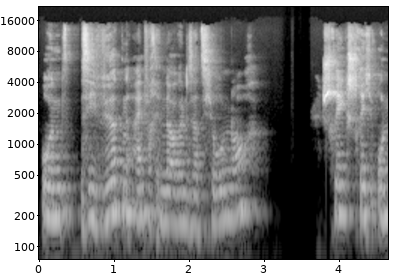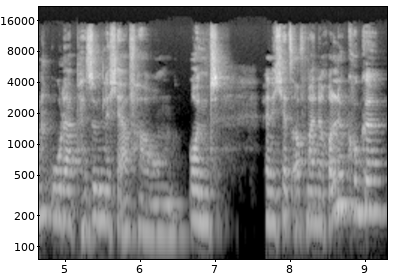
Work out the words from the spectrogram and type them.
Und sie wirken einfach in der Organisation noch, Schrägstrich und oder persönliche Erfahrungen. Und wenn ich jetzt auf meine Rolle gucke,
